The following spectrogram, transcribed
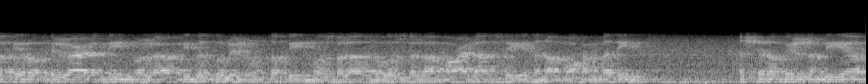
لله رب العالمين والعاقبة للمتقين والصلاة والسلام على سيدنا محمد أشرف الأنبياء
